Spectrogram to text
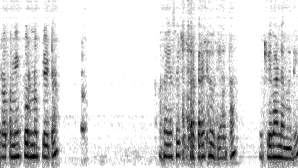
तर आता मी पूर्ण प्लेट आता या स्विच प्रकारे ठेवते आता इटली भांड्यामध्ये.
